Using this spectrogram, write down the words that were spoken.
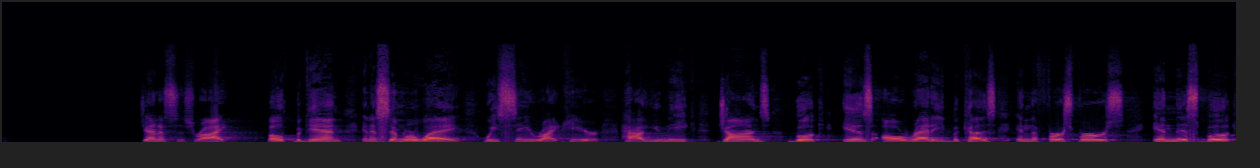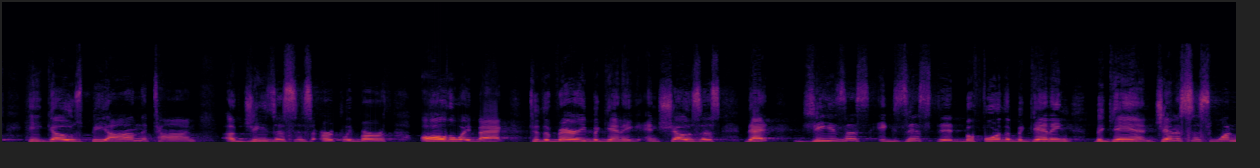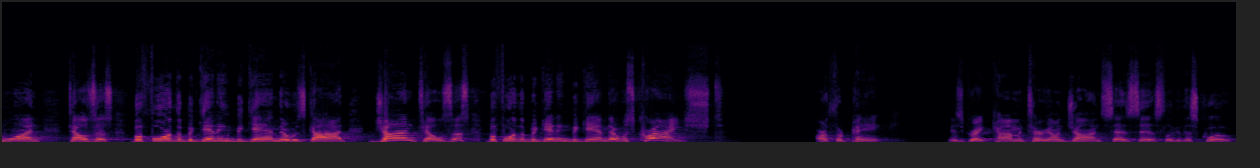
Genesis, right? Both begin in a similar way. We see right here how unique John's book is already because in the first verse in this book, he goes beyond the time of Jesus' earthly birth all the way back to the very beginning and shows us that Jesus existed before the beginning began. Genesis 1 1 tells us before the beginning began, there was God. John tells us before the beginning began, there was Christ. Arthur Pink, in his great commentary on John, says this look at this quote.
